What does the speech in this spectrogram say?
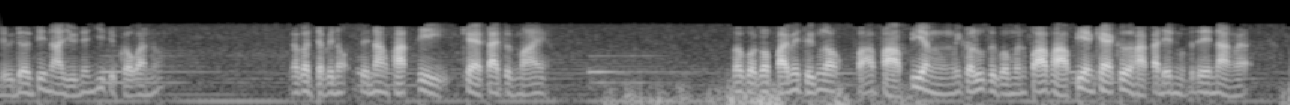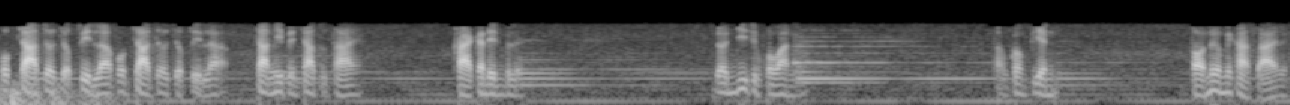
อยู่เดินพิจารณาอยู่เนี่ยยี่สิบกว่าวันเนาะ แล้วก็จะไปไปนั่งพักที่แค่ใต้ต้นไม้ปรากฏว่าไปไม่ถึงหรอกฟ้าผ่าเปี้ยงมีก็รู้สึกว่าเหมือนฟ้าผ่าเปี้ยงแค่เครื่อหักกระเด็นหมดไม่ได้นั่งแล้วภพชาติจนจบสิ้นแล้วภพชาติจนจบสิ้นแล้ว ชาตินี้เป็นชาติสุดท้าย ขาดกระเด็นไปเลย เดินยี่สิบกว่าวันทำความเพียรต่อเนื่องไม่ขาดสายเลย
